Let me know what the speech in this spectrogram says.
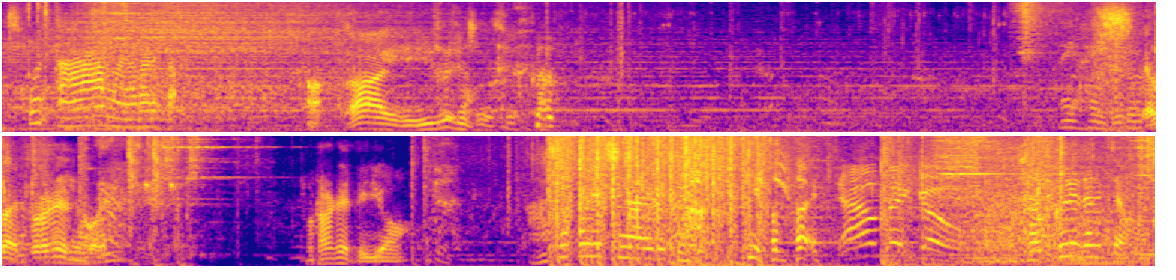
あそこに、あー、もうやられた。あ、あー、いるじゃん。はいはい、自分やばい、取られるのこれ。取られるよ。あそこで死なれると、やばい。隠れられちゃうもんね。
